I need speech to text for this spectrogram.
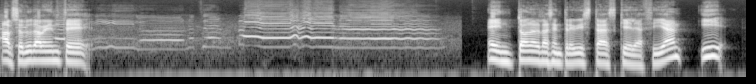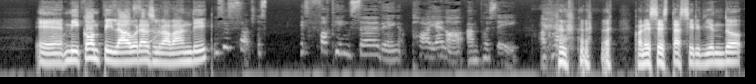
Absolutamente en todas las entrevistas que le hacían. Y eh, mi compi Laura Slavandik. Con ese está sirviendo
